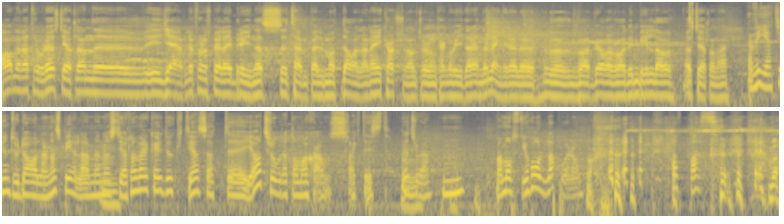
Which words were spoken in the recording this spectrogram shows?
Ja, men vad tror du? Östergötland eh, i Gävle får de spela i Brynäs eh, tempel mot Dalarna i kvartsfinal. Tror du de kan gå vidare ännu längre? Eller vad, var din bild av Östergötland här? Jag vet ju inte hur Dalarna spelar men Mm. Östergötland verkar ju duktiga så att eh, jag tror att de har chans faktiskt. Det Mm. tror jag. Mm. Man måste ju hålla på dem. Hoppas.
